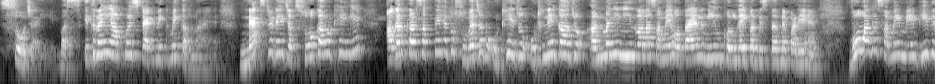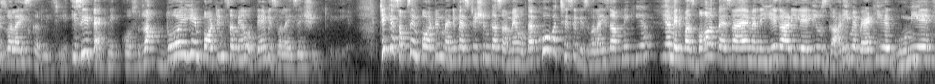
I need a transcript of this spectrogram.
सो जाइए। बस, इतना ही आपको इस टेक्निक में करना है। नेक्स्ट डे जब सोकर उठेंगे, अगर कर सकते हैं तो सुबह जब उठे, जो उठने का जो अनमनी नींद वाला समय होता है ना, नींद खुल गई पर बिस्तर में पड़े हैं, वो वाले समय में भी विजुअलाइज कर लीजिए। इसी टेक्निक को दो ये इंपॉर्टेंट समय होते हैं विजुअलाइजेशन के। ठीक है, सबसे इंपॉर्टेंट मैनिफेस्टेशन का समय होता है। खूब अच्छे से विजुअलाइज आपने किया। या मेरे पास बहुत पैसा है, मैंने ये गाड़ी ले ली, उस गाड़ी में बैठिए घूमिए।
